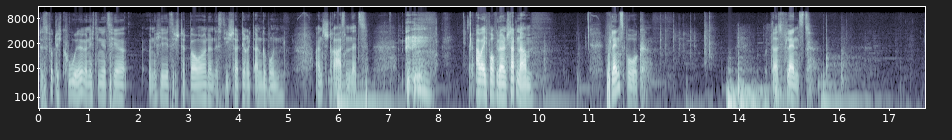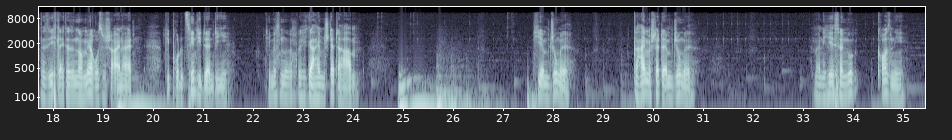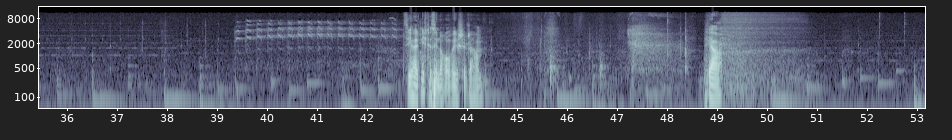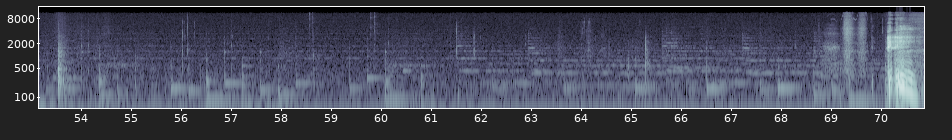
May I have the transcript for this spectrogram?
Das ist wirklich cool, wenn ich den jetzt hier, wenn ich hier jetzt die Stadt baue, dann ist die Stadt direkt angebunden ans Straßennetz. Aber ich brauche wieder einen Stadtnamen. Flensburg. Das flänzt. Da sehe ich gleich, da sind noch mehr russische Einheiten. Wie produzieren die denn die? Die müssen irgendwelche geheimen Städte haben. Hier im Dschungel. Geheime Städte im Dschungel. Ich meine, hier ist ja nur Grozny. Ich sehe halt nicht, dass sie noch irgendwelche Städte haben. Yeah.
